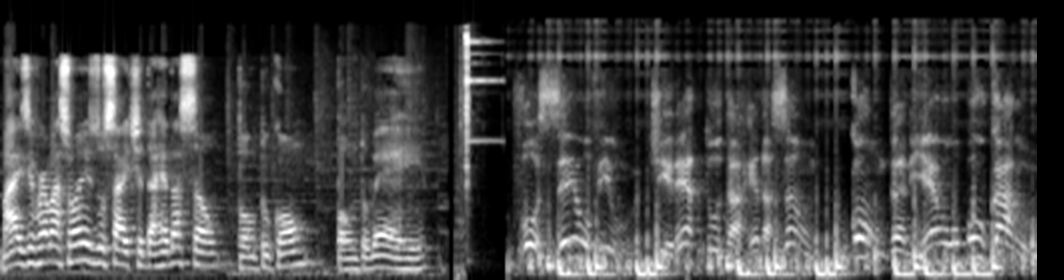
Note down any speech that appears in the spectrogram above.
Mais informações do site da redação.com.br. Você ouviu direto da redação com Daniel Bolcaro.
